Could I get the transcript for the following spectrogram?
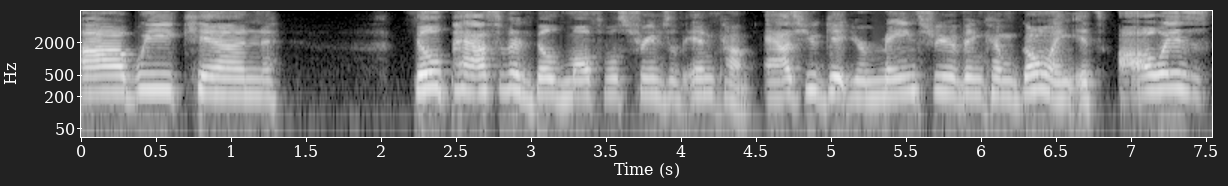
uh, we can build passive and build multiple streams of income. As you get your main stream of income going, it's always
